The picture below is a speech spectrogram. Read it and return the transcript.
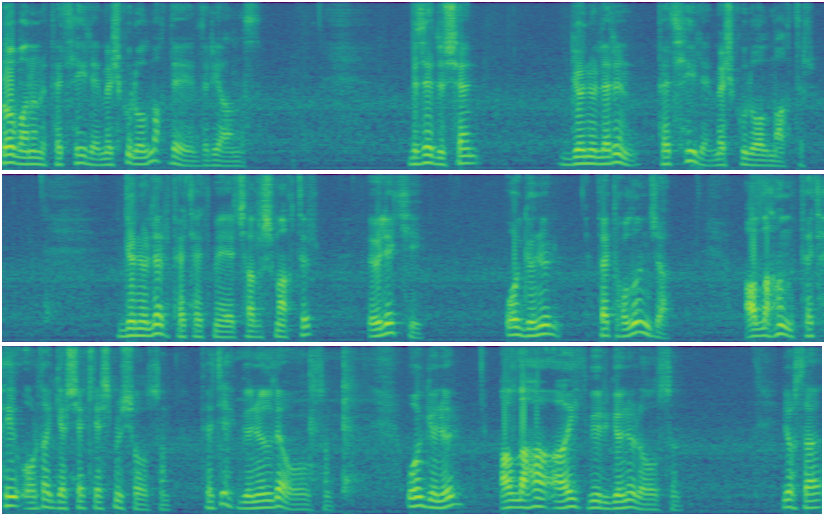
Roma'nın fethiyle meşgul olmak değildir yalnız. Bize düşen gönüllerin fethiyle meşgul olmaktır. Gönüller fethetmeye çalışmaktır. Öyle ki o gönül fetholunca Allah'ın fethi orada gerçekleşmiş olsun. Fetih gönülde olsun. O gönül Allah'a ait bir gönül olsun. Yoksa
